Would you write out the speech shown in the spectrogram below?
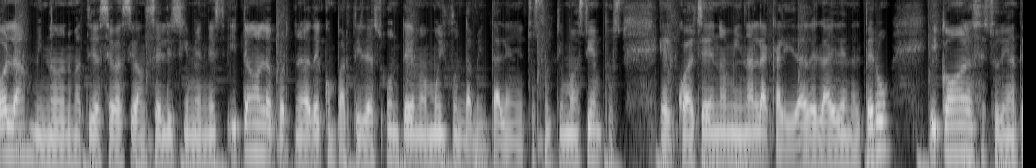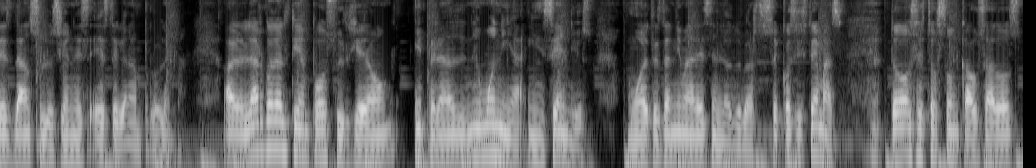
Hola, mi nombre es Matías Sebastián Celis Jiménez y tengo la oportunidad de compartirles un tema muy fundamental en estos últimos tiempos, el cual se denomina la calidad del aire en el Perú y cómo los estudiantes dan soluciones a este gran problema. A lo largo del tiempo surgieron enfermedades de neumonía, incendios, muertes de animales en los diversos ecosistemas. Todos estos son causados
